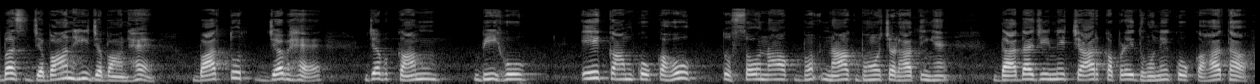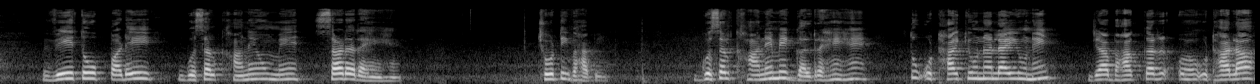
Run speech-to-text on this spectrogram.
बस जबान ही जबान है। बात तो जब है जब काम भी हो, एक काम को कहो तो सौ नाक नाक भौं चढ़ाती हैं। दादाजी ने चार कपड़े धोने को कहा था। वे तो पड़े गुसल खानों में सड़ रहे हैं। छोटी भाभी गुसल खाने में गल रहे हैं, तू उठा क्यों न लाई उन्हें? जा भाग कर उठा ला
